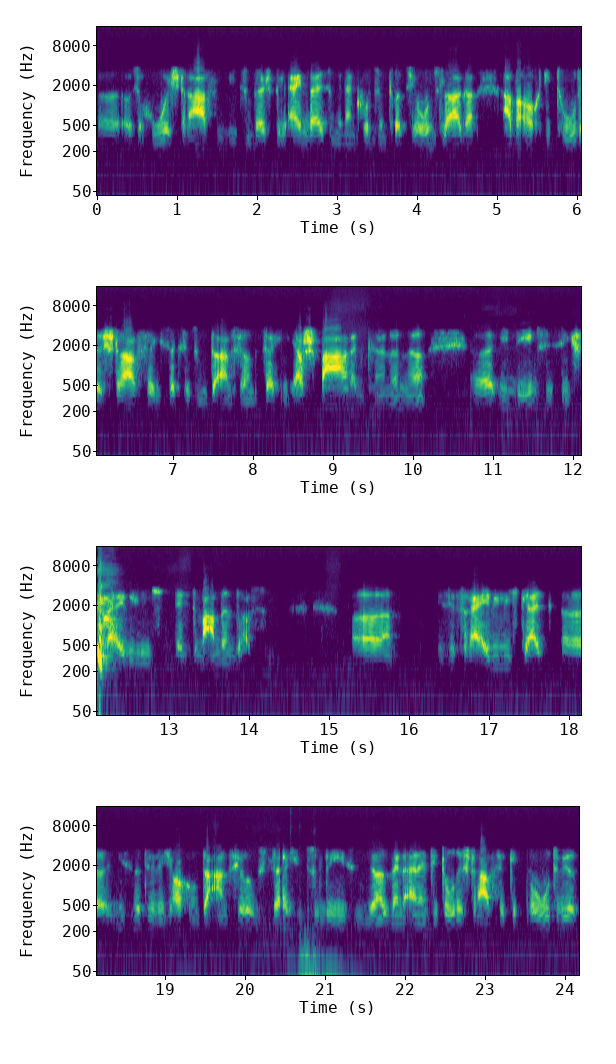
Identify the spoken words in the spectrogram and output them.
äh, also hohe Strafen wie zum Beispiel Einweisung in ein Konzentrationslager, aber auch die Todesstrafe, ich sage es jetzt unter Anführungszeichen, ersparen können, ja, äh, indem sie sich freiwillig entmannen lassen. Diese Freiwilligkeit ist natürlich auch unter Anführungszeichen zu lesen. Ja. Wenn einem die Todesstrafe gedroht wird,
